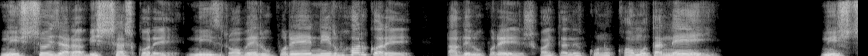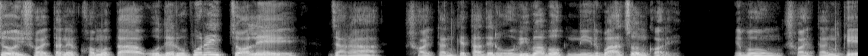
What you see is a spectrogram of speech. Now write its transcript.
নিশ্চয় যারা বিশ্বাস করে, নিজ রবের উপরে নির্ভর করে, তাদের উপরে শয়তানের কোনো ক্ষমতা নেই। নিশ্চয় শয়তানের ক্ষমতা ওদের উপরেই চলে, যারা শয়তানকে তাদের অভিভাবক নির্বাচন করে এবং শয়তানকে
